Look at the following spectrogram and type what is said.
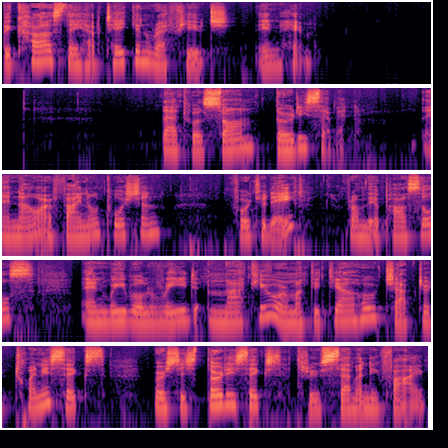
because they have taken refuge in Him. That was Psalm 37. And now our final portion for today from the Apostles. And we will read Matthew or Matityahu chapter 26, verses 36 through 75.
